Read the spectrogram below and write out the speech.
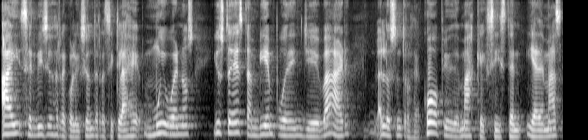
Hay servicios de recolección de reciclaje muy buenos y ustedes también pueden llevar a los centros de acopio y demás que existen. Y además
